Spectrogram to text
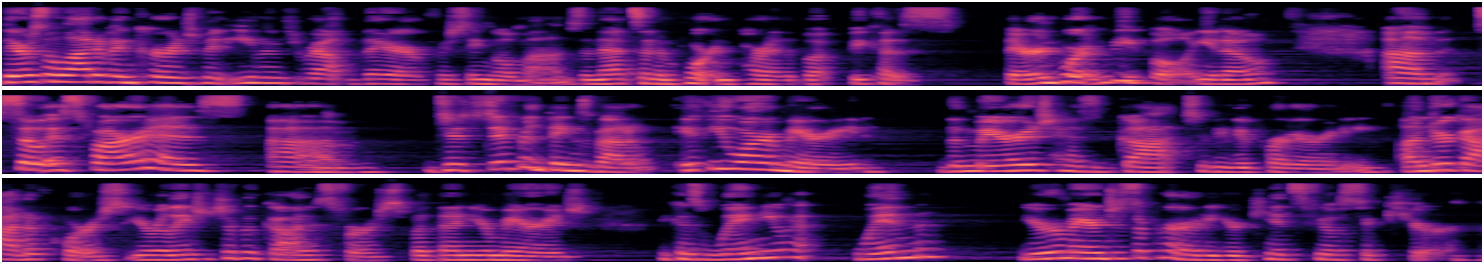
there's a lot of encouragement even throughout there for single moms. And that's an important part of the book because they're important people, you know? Um, so as far as um, just different things about it, if you are married, the marriage has got to be the priority. Under God, of course, your relationship with God is first, but then your marriage. Because when you ha- when your marriage is a priority, your kids feel secure.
